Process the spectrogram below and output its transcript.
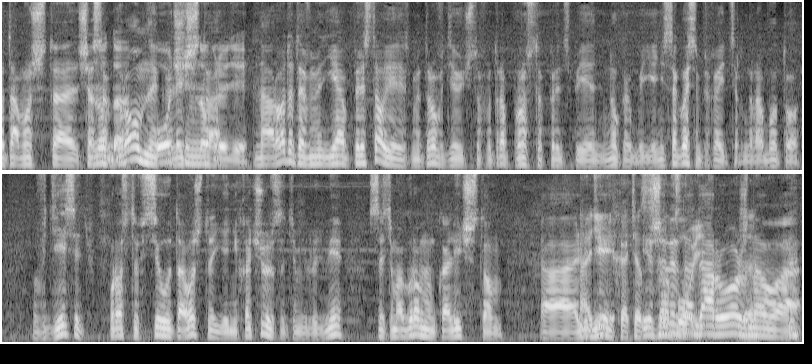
Потому что сейчас Ну да, огромное очень количество много людей. народа. Это я перестал ездить в метро в 9 часов утра. Просто, в принципе, я, ну, как бы, я не согласен приходить на работу в 10. Просто в силу того, что я не хочу с этими людьми, с этим огромным количеством а, Они людей не хотят из железнодорожного.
